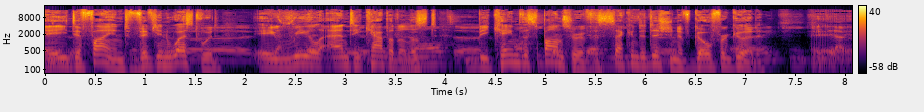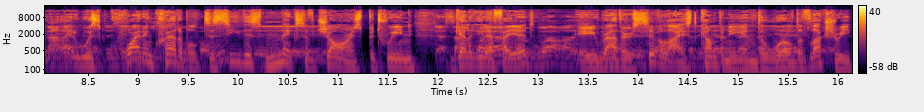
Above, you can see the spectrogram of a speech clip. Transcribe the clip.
A defiant Vivienne Westwood, a real anti capitalist, became the sponsor of the second edition of Go for Good. Uh, it was quite incredible to see this mix of jars between Galeries Lafayette, a rather civilized company in the world of luxury,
